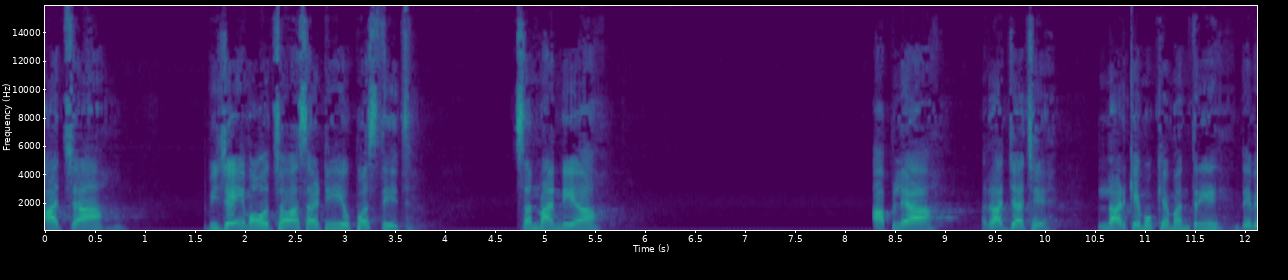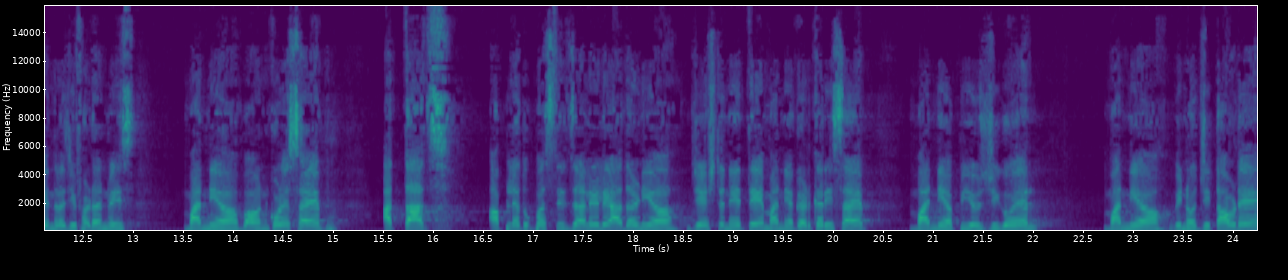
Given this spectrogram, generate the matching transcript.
आजच्या विजयी महोत्सवासाठी उपस्थित सन्माननीय आपल्या राज्याचे लाडके मुख्यमंत्री देवेंद्रजी फडणवीस मान्य बावनकुळे साहेब आत्ताच आपल्यात उपस्थित झालेले आदरणीय ज्येष्ठ नेते मान्य गडकरी साहेब मान्य पियुषजी गोयल मान्य विनोदजी तावडे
